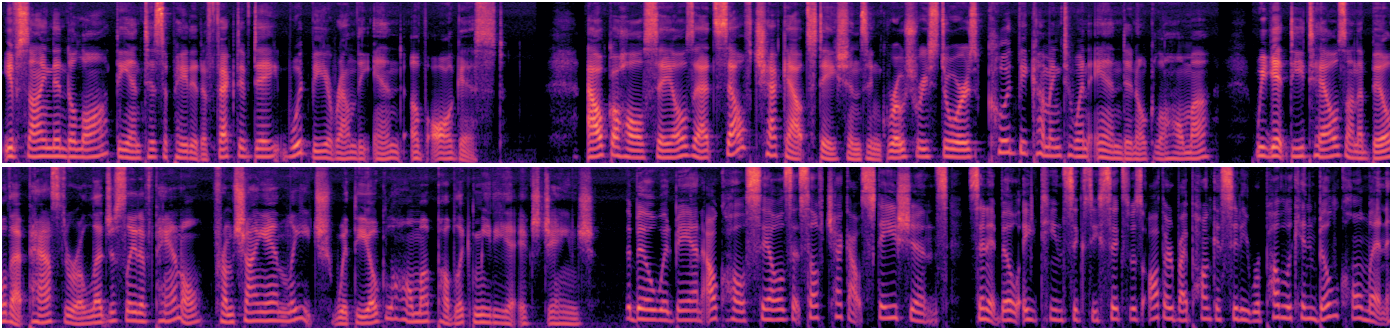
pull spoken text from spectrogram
If signed into law, the anticipated effective date would be around the end of August. Alcohol sales at self checkout stations in grocery stores could be coming to an end in Oklahoma. We get details on a bill that passed through a legislative panel from Cheyenne Leach with the Oklahoma Public Media Exchange. The bill would ban alcohol sales at self checkout stations. Senate Bill 1866 was authored by Ponca City Republican Bill Coleman.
